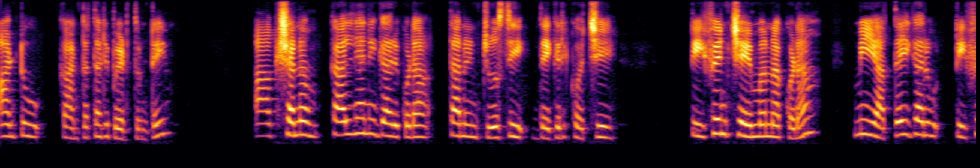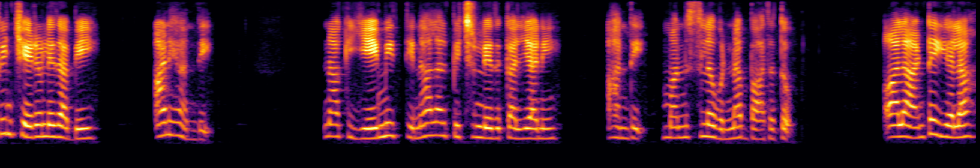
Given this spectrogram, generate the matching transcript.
అంటూ కంటతడి పెడుతుంటే ఆ క్షణం కళ్యాణి గారు కూడా తనని చూసి దగ్గరికి వచ్చి టిఫిన్ చేయమన్నా కూడా మీ అత్తయ్య గారు టిఫిన్ చేయడం లేదు అబ్బి? అని అంది. నాకు ఏమీ తినాలనిపించడం లేదు కళ్యాణి అంది మనసులో ఉన్న బాధతో. అలా అంటే ఎలా?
